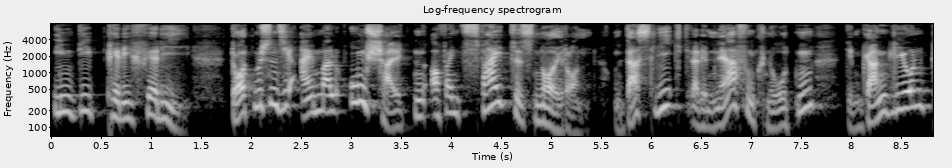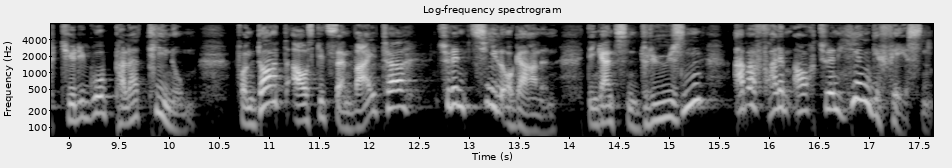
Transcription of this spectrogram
in die Peripherie, Dort müssen Sie einmal umschalten auf ein zweites Neuron. Und das liegt in einem Nervenknoten, dem Ganglion pterygopalatinum. Von dort aus geht es dann weiter zu den Zielorganen, den ganzen Drüsen, aber vor allem auch zu den Hirngefäßen.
